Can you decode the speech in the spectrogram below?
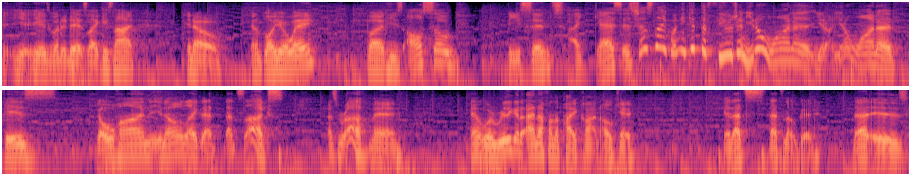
he, he is what it is. Like he's not, you know, gonna blow you away, but he's also decent, I guess. It's just like when you get the fusion, you don't wanna, you know, you don't wanna fizz Gohan. You know, like that. That sucks. That's rough, man. And we're really gonna end up on the Pikkon. Okay. Yeah, that's that's no good. That is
